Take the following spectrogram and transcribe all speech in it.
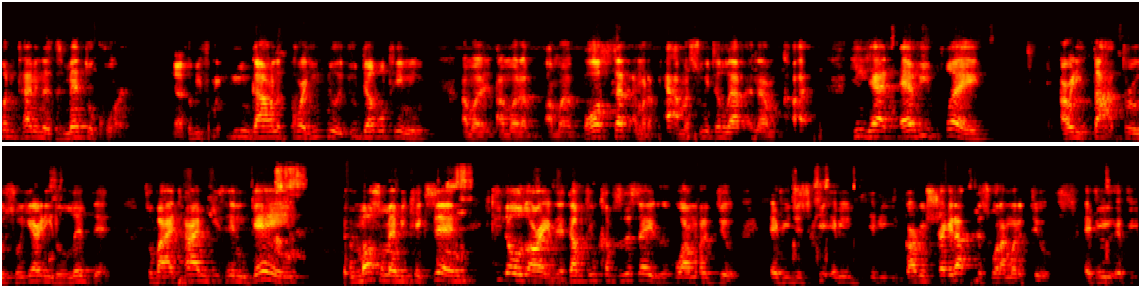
putting time in his mental court. Yeah. So before he even got on the court, he knew if you double team me, I'm gonna I'm gonna I'm gonna ball step, I'm gonna pat, I'm gonna swing to the left, and then I'm cut. He had every play already thought through, so he already lived it. So by the time he's in game, the muscle memory kicks in. He knows, all right, if the double team comes to this side, what I'm gonna do. If you just keep, if you if you guard me straight up, this is what I'm gonna do. If you if you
